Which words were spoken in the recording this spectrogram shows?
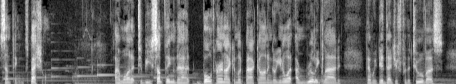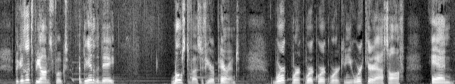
something special. I want it to be something that both her and I can look back on and go, you know what? I'm really glad that we did that just for the two of us. Because let's be honest, folks, at the end of the day, most of us, if you're a parent, work, work, work, work, work, and you work your ass off, and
